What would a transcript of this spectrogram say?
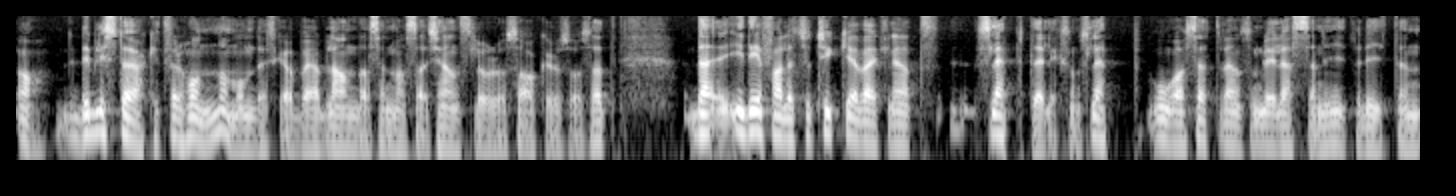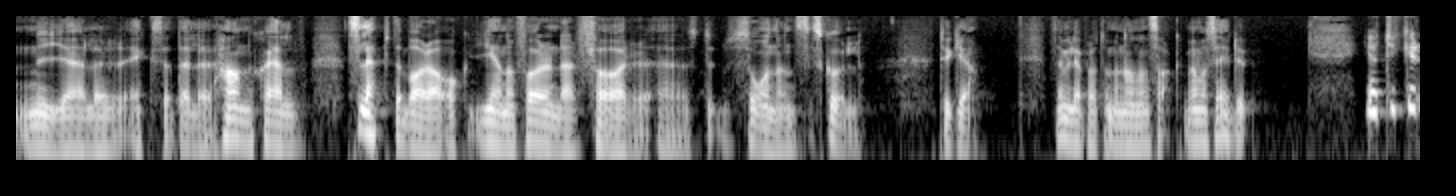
ja, det blir stökigt för honom om det ska börja blandas en massa känslor och saker och så. Så att där, i det fallet så tycker jag verkligen att släpp det, liksom, släpp oavsett vem som blir ledsen hit och dit, den nya eller exet eller han själv, släpp det bara och genomför den där för eh, sonens skull, tycker jag. Sen vill jag prata om en annan sak, men vad säger du? Jag tycker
